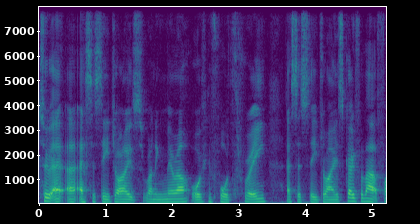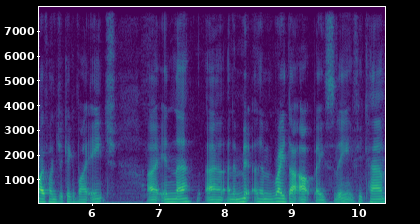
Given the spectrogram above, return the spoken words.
two uh, SSD drives running mirror, or if you can afford three SSD drives, go for about 500 gigabyte each uh, in there, uh, and, and, raid that up basically if you can.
